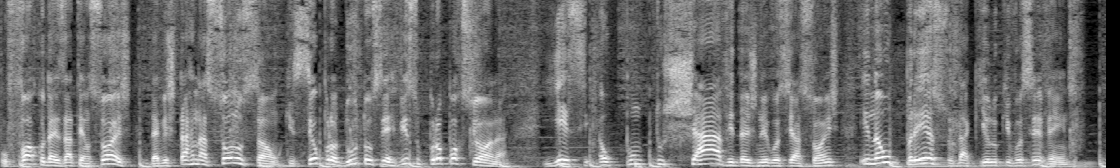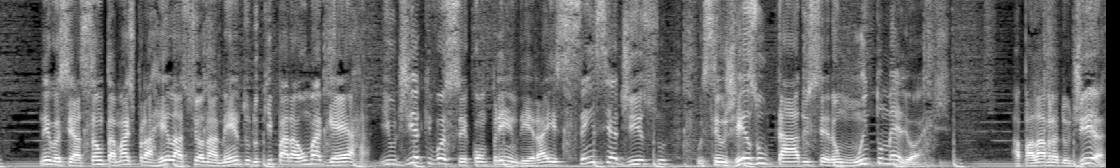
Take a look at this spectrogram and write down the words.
O foco das atenções deve estar na solução que seu produto ou serviço proporciona. E esse é o ponto-chave das negociações e não o preço daquilo que você vende. Negociação está mais para relacionamento do que para uma guerra. E o dia que você compreender a essência disso, os seus resultados serão muito melhores. A palavra do dia?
